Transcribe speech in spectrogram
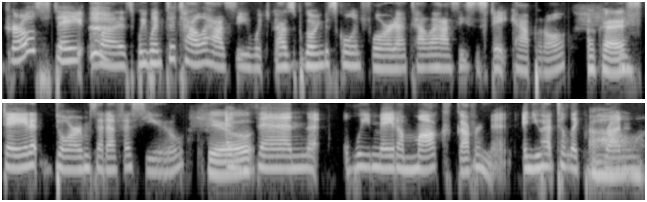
Girls State was, we went to Tallahassee, which I was going to school in Florida. Tallahassee's the state capital. Okay, We stayed at dorms at FSU. cute. And then we made a mock government and you had to like run, Oh.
